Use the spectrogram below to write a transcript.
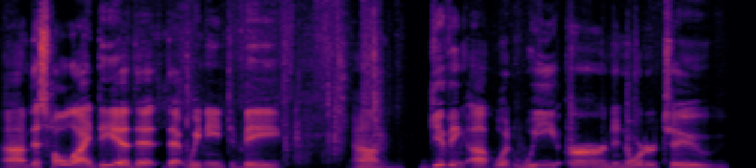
Um, this whole idea that that we need to be um, giving up what we earned in order to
